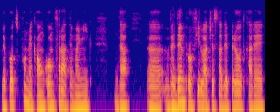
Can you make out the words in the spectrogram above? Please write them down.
le pot spune ca un confrate mai mic. Da? Vedem profilul acesta de preot care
